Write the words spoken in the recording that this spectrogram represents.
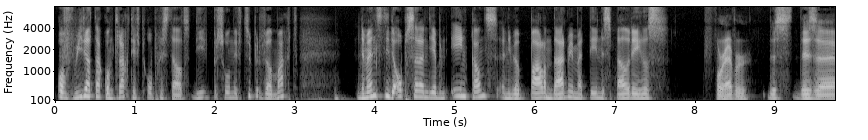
of wie dat, dat contract heeft opgesteld. Die persoon heeft superveel macht. De mensen die dat opstellen, die hebben één kans en die bepalen daarmee meteen de spelregels forever. Dus, dus eh,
